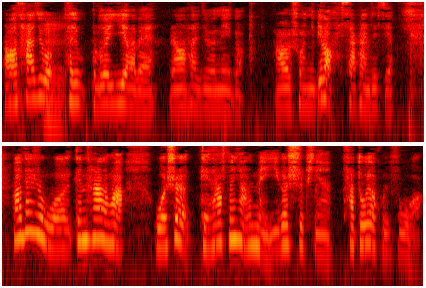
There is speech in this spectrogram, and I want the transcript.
然后他就、嗯他就不乐意了呗，然后他就那个，然后说你别老瞎看这些。然后但是我跟他的话，我是给他分享的每一个视频，他都要回复我。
